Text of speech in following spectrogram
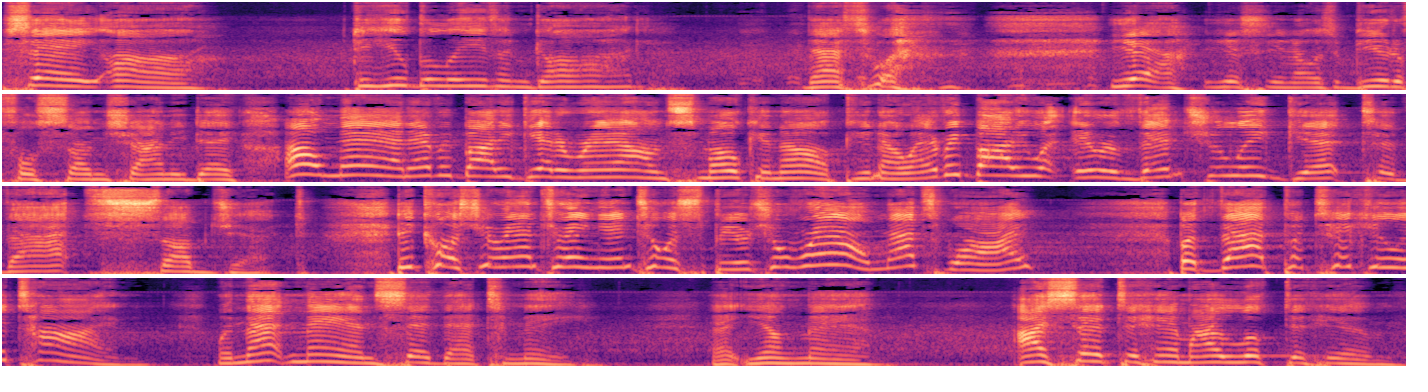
say, uh, do you believe in God? That's what, yeah, yes, you know, it's a beautiful sunshiny day. Oh man, everybody get around smoking up, you know, everybody would eventually get to that subject because you're entering into a spiritual realm. That's why. But that particular time, when that man said that to me, that young man, I said to him, I looked at him,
